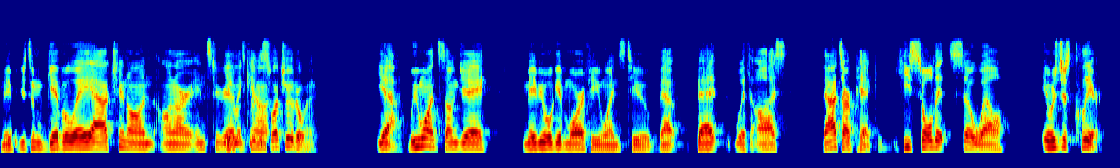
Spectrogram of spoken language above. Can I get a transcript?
Maybe do some giveaway action on on our Instagram Yeah, let's give a sweatshirt away. Yeah, we want Sungjae. Maybe we'll give more if he wins too. Bet bet with us. That's our pick. He sold it so well. It was just clear.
